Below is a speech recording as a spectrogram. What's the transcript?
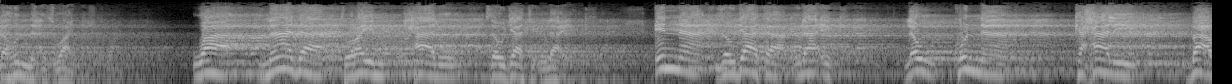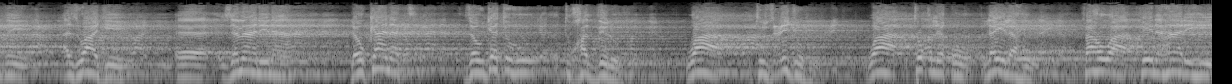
لهن أزواج. وماذا ترين حال زوجات أولئك؟ إن زوجات أولئك لو كنا كحال بعض أزواج آه، زماننا لو كانت زوجته تخذله وتزعجه وتغلق ليله فهو في نهاره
